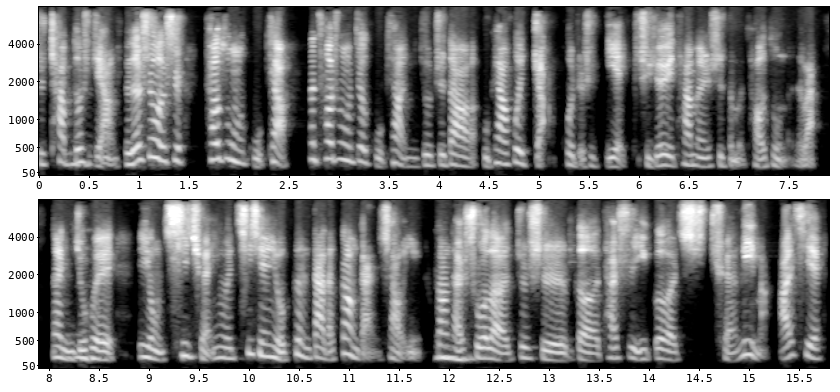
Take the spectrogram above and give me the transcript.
就差不多是这样。有的时候是操纵了股票。那操纵了这个股票，你就知道股票会涨或者是跌，取决于他们是怎么操纵的，对吧？那你就会利用期权，因为期权有更大的杠杆效应。刚才说了，就是一个它是一个权利嘛，而且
